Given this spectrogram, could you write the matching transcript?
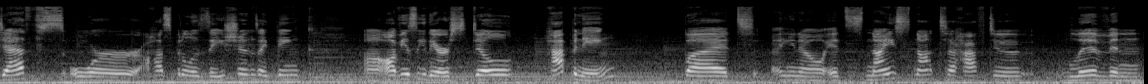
deaths or hospitalizations. I think uh, obviously they're still happening, but you know it's nice not to have to live in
